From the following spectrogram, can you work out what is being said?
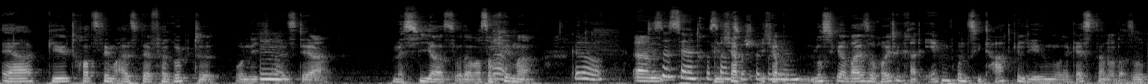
er gilt trotzdem als der Verrückte und nicht Mhm. als der Messias oder was auch Ja. immer. Genau. Ähm, Das ist sehr interessant Ich habe zu ich hab spekulieren. lustigerweise heute gerade irgendwo ein Zitat gelesen oder gestern oder so.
